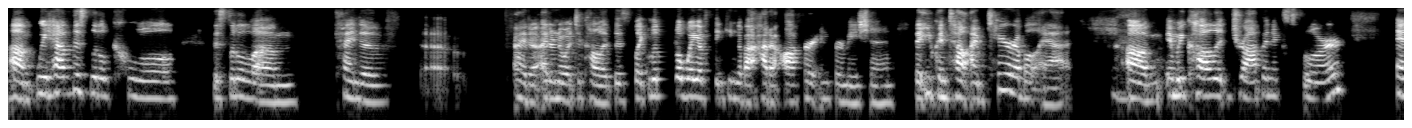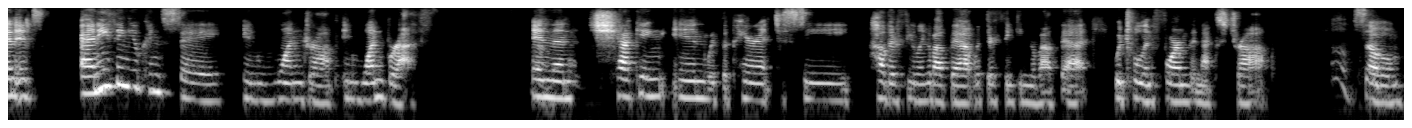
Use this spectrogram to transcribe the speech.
Um, we have this little cool this little um, kind of uh, I don't, I don't know what to call it this like little way of thinking about how to offer information that you can tell i'm terrible at um, and we call it drop and explore. And it's anything you can say in one drop, in one breath. And then checking in with the parent to see how they're feeling about that, what they're thinking about that, which will inform the next drop. Oh, so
